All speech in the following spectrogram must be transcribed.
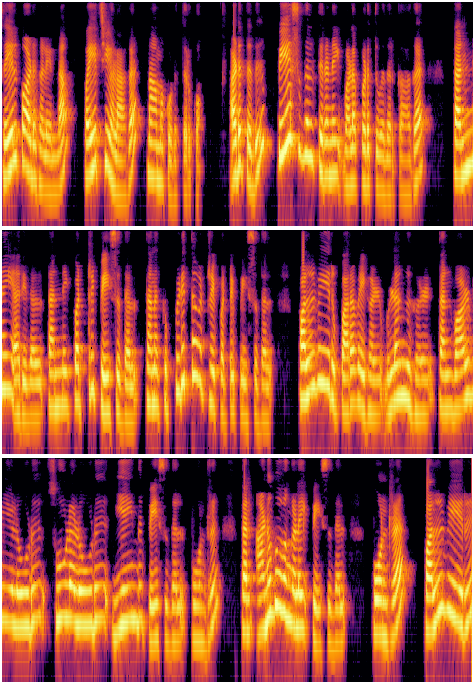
செயல்பாடுகள் எல்லாம் பயிற்சிகளாக நாம கொடுத்திருக்கோம். அடுத்தது பேசுதல் திறனை வளப்படுத்துவதற்காக தன்னை அறிதல் தன்னை பற்றி பேசுதல் தனக்கு பிடித்தவற்றை பற்றி பேசுதல் பல்வேறு பறவைகள் விலங்குகள் தன் வாழ்வியலோடு சூழலோடு இயைந்து பேசுதல் போன்று தன் அனுபவங்களை பேசுதல் போன்ற பல்வேறு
